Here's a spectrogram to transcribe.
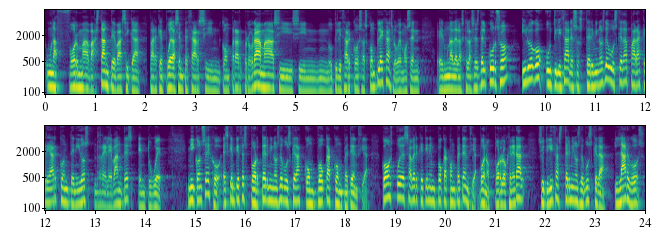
una forma bastante básica para que puedas empezar sin comprar programas y sin utilizar cosas complejas, lo vemos en, en una de las clases del curso, y luego utilizar esos términos de búsqueda para crear contenidos relevantes en tu web. Mi consejo es que empieces por términos de búsqueda con poca competencia. ¿Cómo puedes saber que tienen poca competencia? Bueno, por lo general, si utilizas términos de búsqueda largos,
